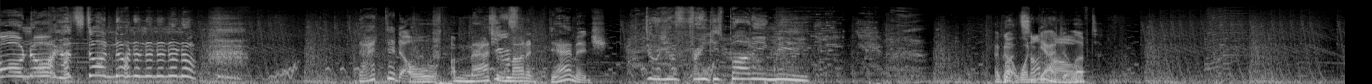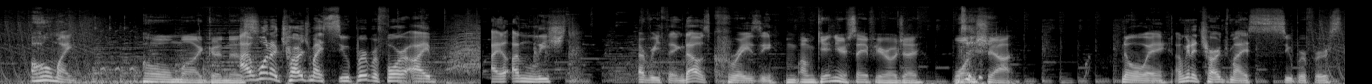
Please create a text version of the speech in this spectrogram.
Oh no, I got stunned. No, no, no, no, no, no. That did a, a massive You're- amount of damage. Dude, your Frankie's bodying me. I've got But one gadget left. Oh my Oh my goodness. I want to charge my super before I I unleash everything. That was crazy. I'm, I'm getting your safe here, OJ. One shot. No way. I'm gonna charge my super first.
